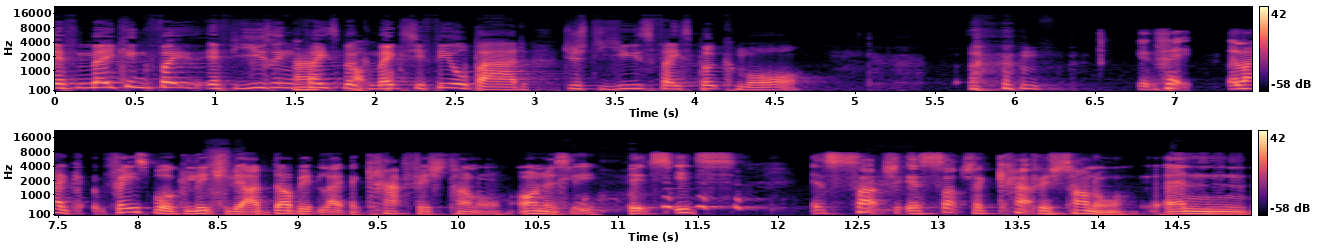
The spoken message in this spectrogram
If making fa- if using How? Facebook makes you feel bad, just use Facebook more. It- like Facebook, literally, I dub it like the catfish tunnel. Honestly, it's it's it's such it's such a catfish tunnel, and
